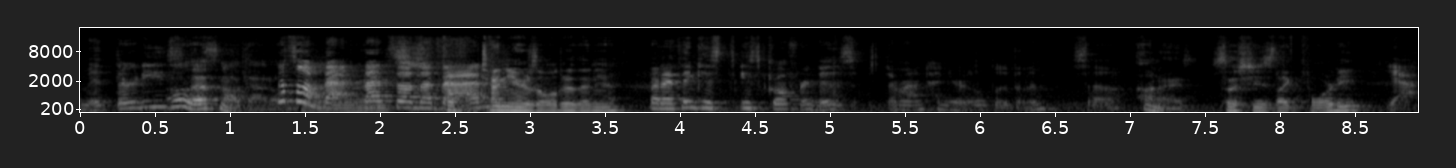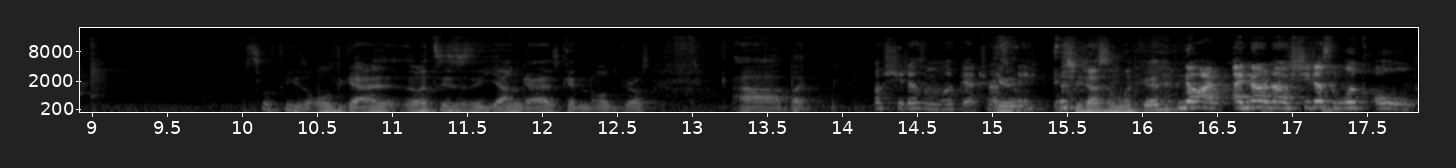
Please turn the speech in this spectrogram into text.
mid 30s, Oh, that's not that old. That's not bad. That's not that It's bad. Ten years older than you. but I think his his girlfriend is around 10 years older than him. So Oh, nice. So she's like 40. yeah, What's with these old guys? What's these the young guys getting old girls? Uh, but oh, she doesn't look good. Trust you- me. she doesn't look good. no, I, I no no she doesn't look old.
